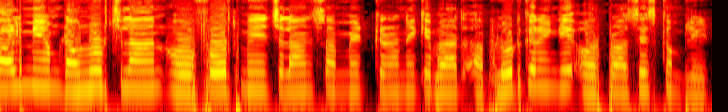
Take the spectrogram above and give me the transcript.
थर्ड में हम डाउनलोड चलान और फोर्थ में चलान सबमिट कराने के बाद अपलोड करेंगे और प्रोसेस कंप्लीट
